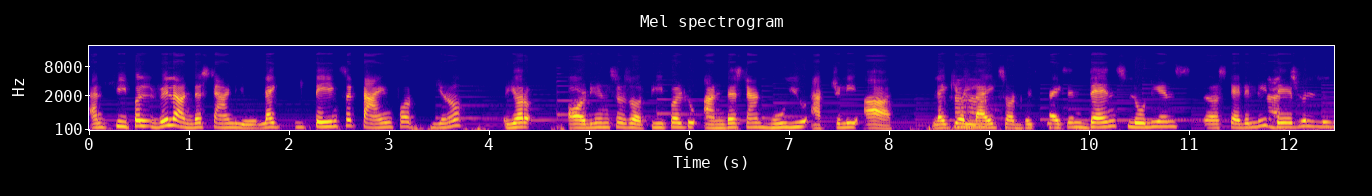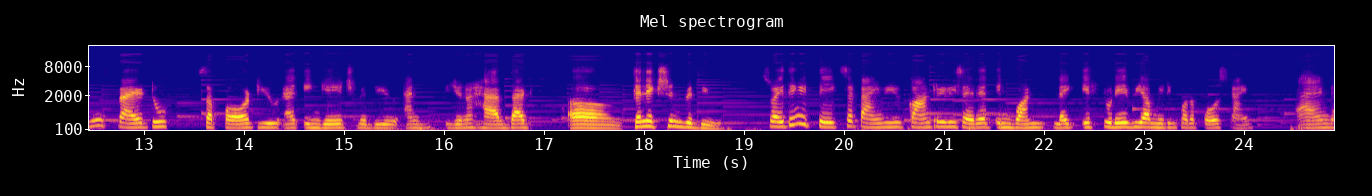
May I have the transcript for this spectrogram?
and people will understand you. Like it takes a time for you know your audiences or people to understand who you actually are like your Uh-huh. likes or dislikes. And then slowly and uh, steadily they will you know, try to support you and engage with you and you know have that uh, connection with you so i think it takes a time you can't really say that in one like if today we are meeting for the first time and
